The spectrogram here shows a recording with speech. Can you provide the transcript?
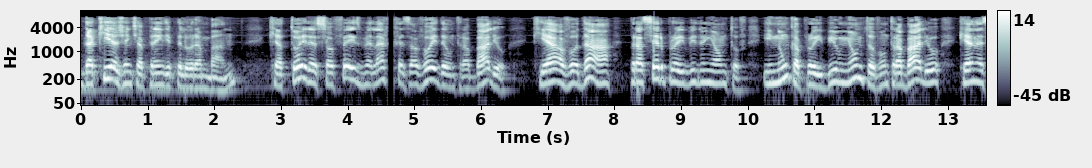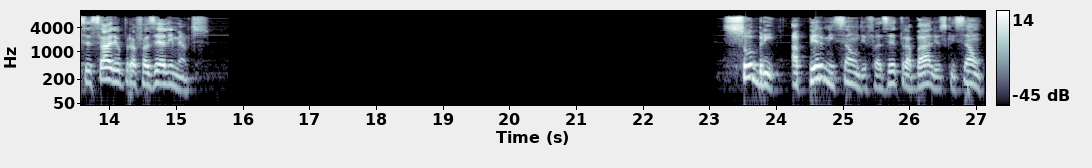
Daqui a gente aprende pelo Ramban que a Toire só fez Meleches Avoide, um trabalho que é Avodá, para ser proibido em Yom Tov. E nunca proibiu em Yom Tov um trabalho que é necessário para fazer alimentos. Sobre a permissão de fazer trabalhos que são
